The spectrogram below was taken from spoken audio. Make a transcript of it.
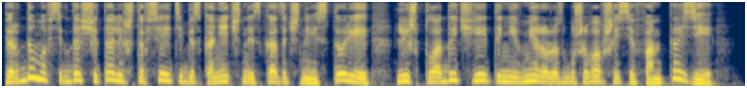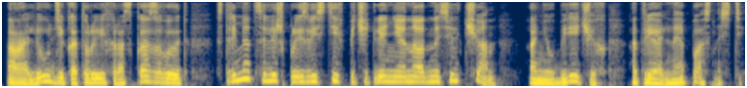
Пердома всегда считали, что все эти бесконечные сказочные истории — лишь плоды чьей-то не в меру разбушевавшейся фантазии — а люди, которые их рассказывают, стремятся лишь произвести впечатление на односельчан, а не уберечь их от реальной опасности.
